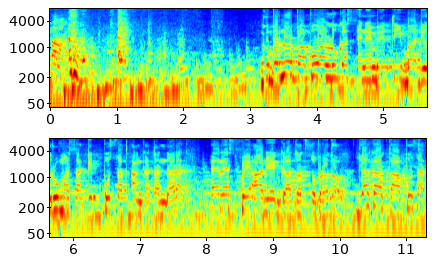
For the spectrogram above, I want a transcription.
Pak. Gubernur Papua Lukas NMB tiba di Rumah Sakit Pusat Angkatan Darat RSPAD Gatot Subroto, Jakarta Pusat,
